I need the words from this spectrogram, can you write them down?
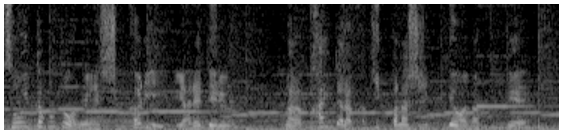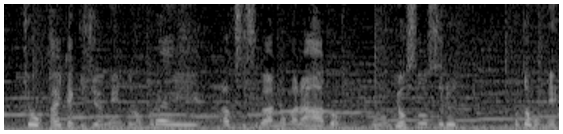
そういったことをね、しっかりやれてる。だから書いたら書きっぱなしではなくて、今日書いた記事はね、どのくらいアクセスがあるのかなと予想することもね、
